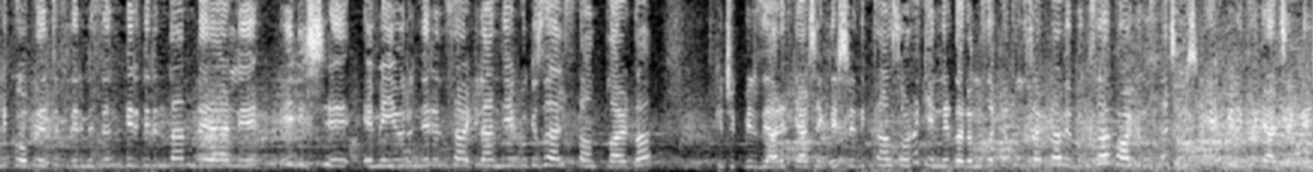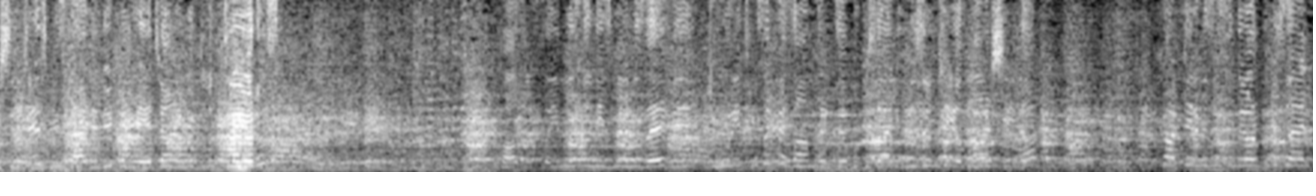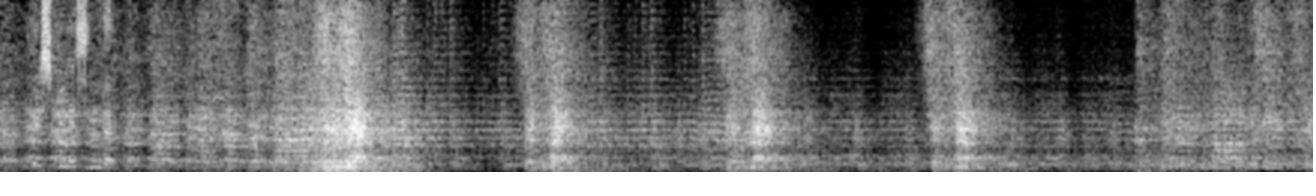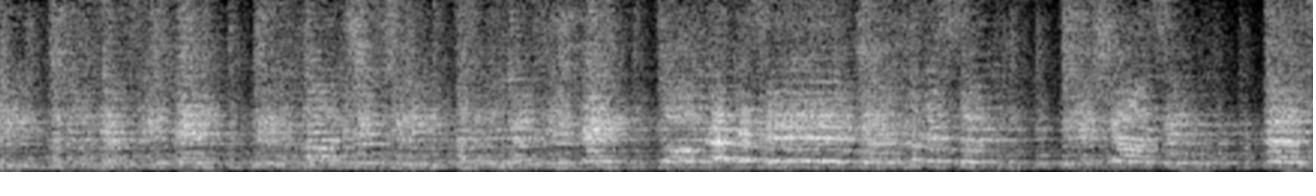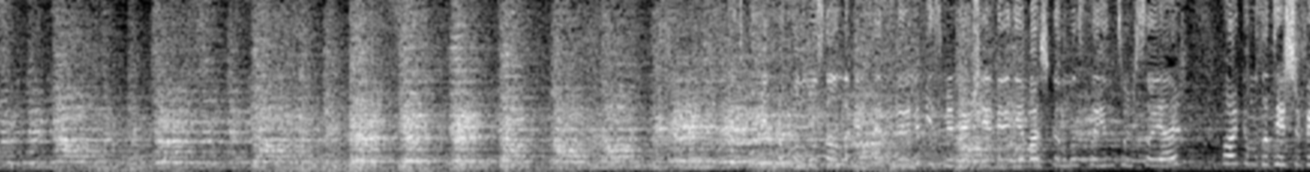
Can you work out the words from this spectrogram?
değerli kooperatiflerimizin birbirinden değerli el işi, emeği ürünlerin sergilendiği bu güzel standlarda küçük bir ziyaret gerçekleştirdikten sonra kendileri de aramıza katılacaklar ve bu güzel parkımızın açılışını hep birlikte gerçekleştireceğiz. Bizler de büyük bir heyecan ve mutluluk duyuyoruz. Fazla sayımızın İzmir'imize ve Cumhuriyetimize kazandırdığı bu güzel 100. yıl marşıyla kalplerimiz ısınıyor bu güzel kış güneşinde.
